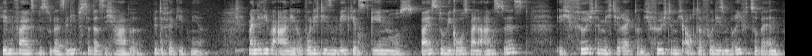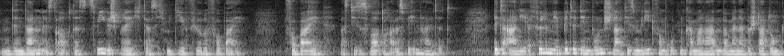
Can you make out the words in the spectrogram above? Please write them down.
Jedenfalls bist du das Liebste, das ich habe. Bitte vergib mir. Meine liebe Ali, obwohl ich diesen Weg jetzt gehen muss, weißt du, wie groß meine Angst ist? Ich fürchte mich direkt und ich fürchte mich auch davor, diesen Brief zu beenden, denn dann ist auch das Zwiegespräch, das ich mit dir führe, vorbei vorbei, was dieses Wort doch alles beinhaltet. Bitte, Ali, erfülle mir bitte den Wunsch nach diesem Lied vom guten Kameraden bei meiner Bestattung,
